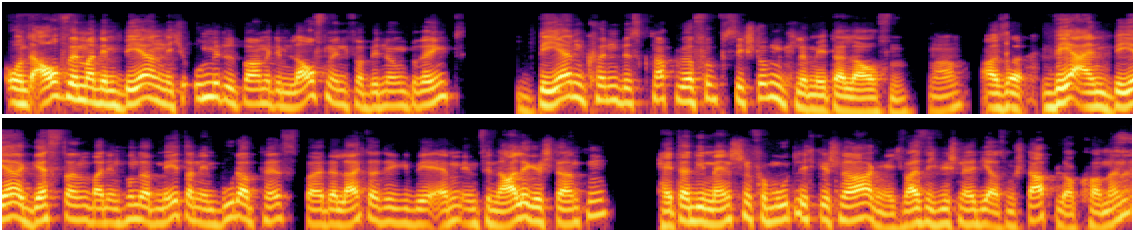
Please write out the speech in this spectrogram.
Und auch wenn man den Bären nicht unmittelbar mit dem Laufen in Verbindung bringt, Bären können bis knapp über 50 Stundenkilometer laufen. Ja? Also wäre ein Bär gestern bei den 100 Metern in Budapest bei der Leichtathletik-WM im Finale gestanden, hätte er die Menschen vermutlich geschlagen. Ich weiß nicht, wie schnell die aus dem Startblock kommen,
